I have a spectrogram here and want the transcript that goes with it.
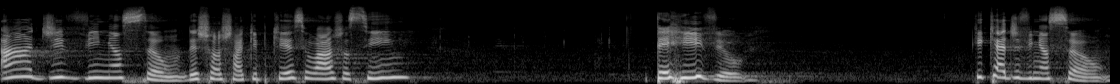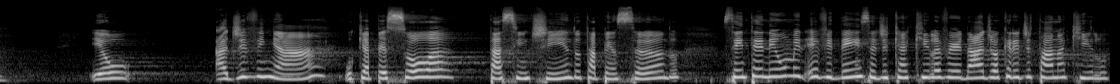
adivinhação. Deixa eu achar aqui, porque esse eu acho assim terrível. O que, é adivinhação? Eu adivinhar o que a pessoa está sentindo, está pensando, sem ter nenhuma evidência de que aquilo é verdade ou acreditar naquilo.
